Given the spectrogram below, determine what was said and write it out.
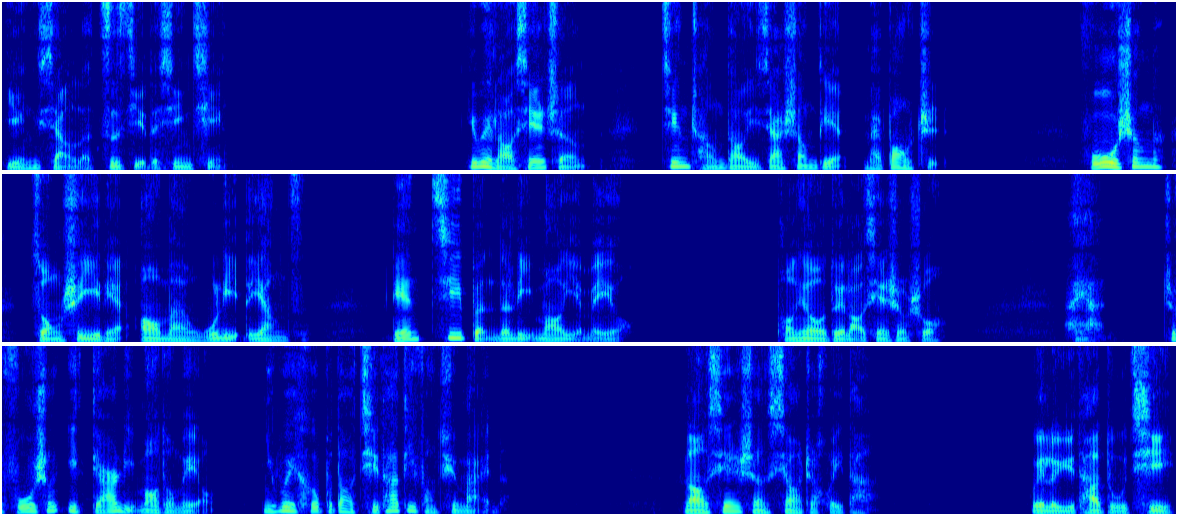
影响了自己的心情。一位老先生经常到一家商店买报纸，服务生呢总是一脸傲慢无礼的样子，连基本的礼貌也没有。朋友对老先生说：“哎呀，这服务生一点礼貌都没有，你为何不到其他地方去买呢？”老先生笑着回答：“为了与他赌气。”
